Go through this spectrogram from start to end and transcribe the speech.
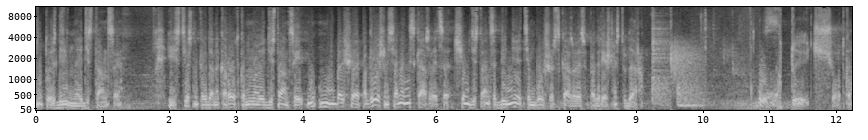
Ну, то есть длинная дистанция. И, естественно, когда на коротком дистанции ну, небольшая погрешность, она не сказывается. Чем дистанция длиннее, тем больше сказывается погрешность удара. Ух ты, четко.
